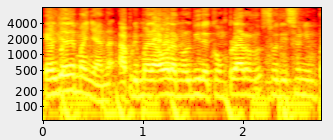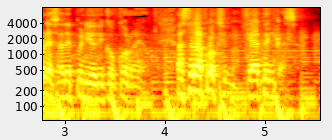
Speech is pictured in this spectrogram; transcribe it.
El día de mañana, a primera hora, no olvide comprar su edición impresa de Periódico Correo. Hasta la próxima. Quédate en casa.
